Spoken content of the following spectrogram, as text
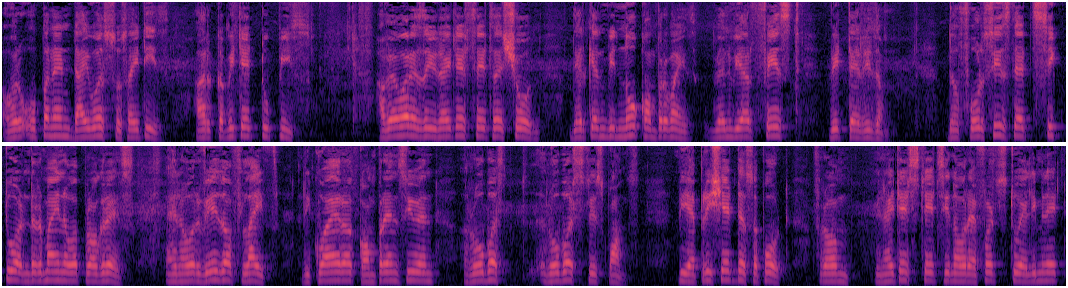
Our open and diverse societies are committed to peace. However, as the United States has shown, there can be no compromise when we are faced with terrorism. The forces that seek to undermine our progress and our ways of life require a comprehensive and robust, robust response. We appreciate the support from United States in our efforts to eliminate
